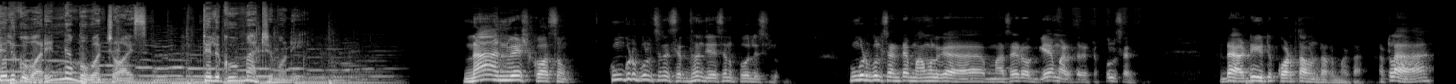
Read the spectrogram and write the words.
తెలుగు వారి number one choice Telugu matrimony నా అన్వేష్ కోసం కుంకుడు పులుసుని సిద్ధం చేసిన పోలీసులు. కుంకుడు పులుసు అంటే మామూలుగా మా సైడ్ ఒక గేమ్ ఆడతారట పులుసు అని. అంటే అటు ఇటు కొడతా ఉంటారు అనమాట అట్లా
